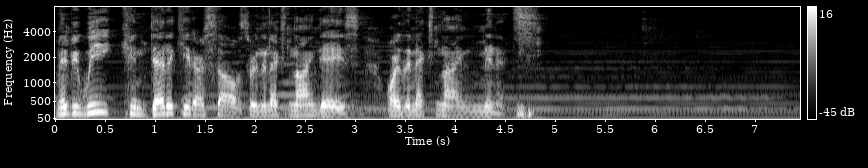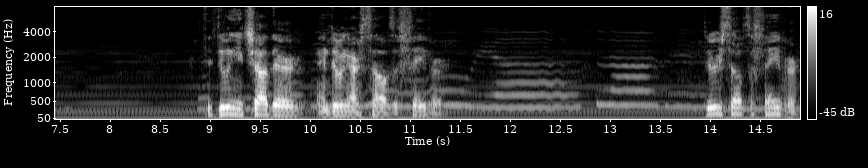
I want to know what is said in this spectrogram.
Maybe we can dedicate ourselves during the next nine days or the next nine minutes to doing each other and doing ourselves a favor. Do yourselves a favor.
